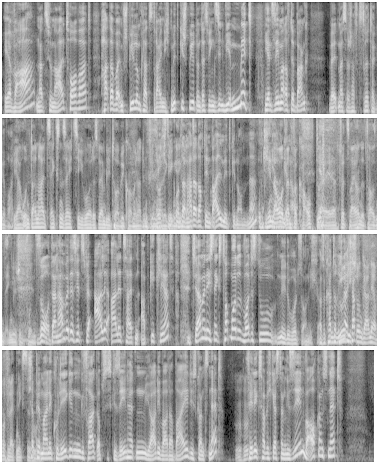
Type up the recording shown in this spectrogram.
Er war Nationaltorwart, hat aber im Spiel um Platz drei nicht mitgespielt und deswegen sind wir mit Jens Lehmann auf der Bank Weltmeisterschaftsdritter geworden. ja, und dann halt 66, wo er das Wembley-Tor bekommen hat im Finale Richtig. gegen Und dann England. hat er doch den Ball mitgenommen, ne? Genau, Ja, und dann verkauft Ja. er für 200.000 englische Pfund. So, dann haben wir das jetzt für alle, alle Zeiten abgeklärt. Germany's Next Topmodel wolltest du, nee, du wolltest auch nicht. Also Katharina, Würde ich ich schon habe gerne, aber vielleicht nächstes ich hab Mal. hier meine Kolleginnen gefragt, ob sie es gesehen hätten. Ja, die war dabei, die ist ganz nett. Mhm. Felix habe ich gestern gesehen, war auch ganz nett.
